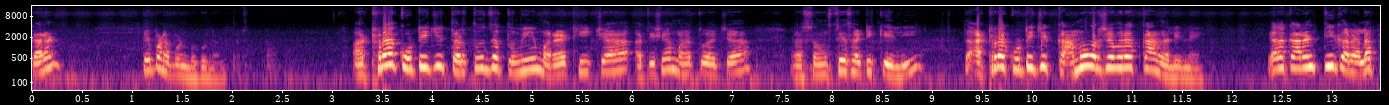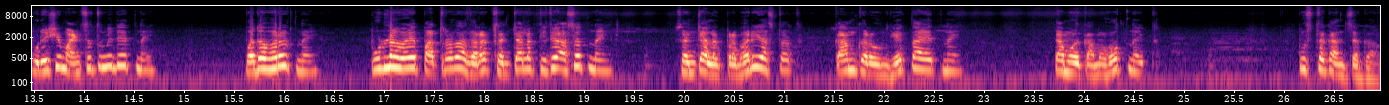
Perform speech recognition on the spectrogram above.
कारण ते पण आपण बघू नंतर. अठरा कोटीची तरतूद जर तुम्ही मराठीच्या अतिशय महत्त्वाच्या संस्थेसाठी केली तर अठरा कोटीची कामं वर्षभरात का झाली नाही? याला कारण ती करायला पुरेशी माणसं तुम्ही देत नाही. पदं भरत नाही. पूर्ण वेळ पात्रताधारक संचालक तिथे असत नाही. संचालक प्रभारी असतात. काम करवून घेता येत नाही. त्यामुळे कामं होत नाहीत. पुस्तकांचं गाव.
